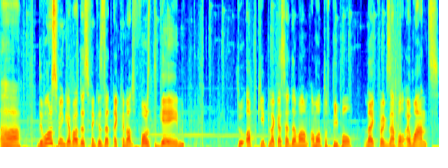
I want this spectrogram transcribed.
Ah, the worst thing about this thing is that I cannot force the game to upkeep like a certain amount, amount of people. Like, for example, I want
